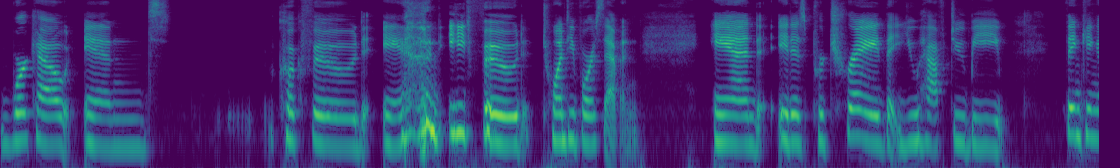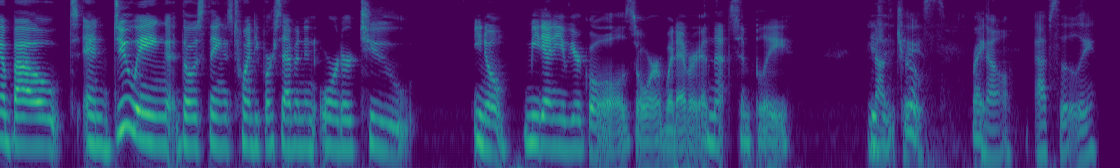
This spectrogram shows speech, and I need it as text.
work out and cook food and eat food 24 7. And it is portrayed that you have to be thinking about and doing those things 24 7 in order to, you know, meet any of your goals or whatever. And that simply Not isn't the true. case. Right. No, absolutely.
